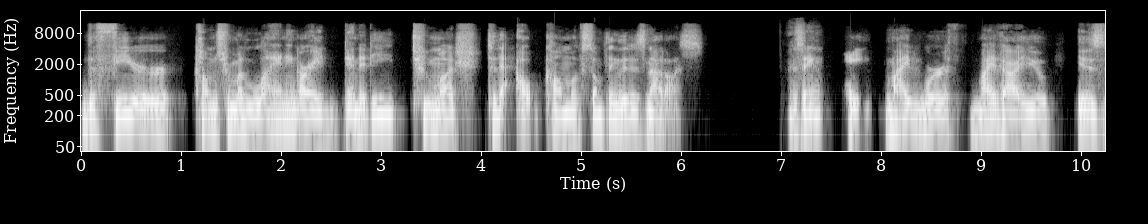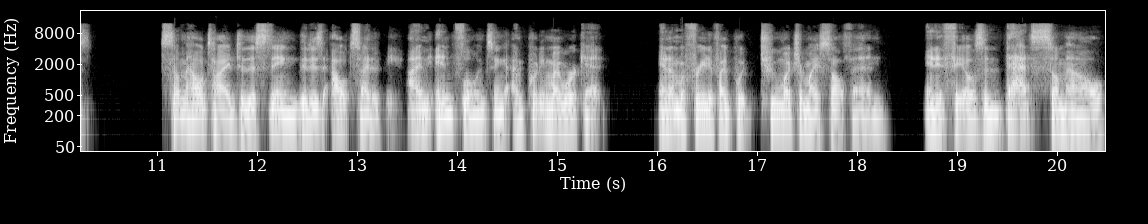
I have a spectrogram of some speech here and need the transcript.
the fear comes from aligning our identity too much to the outcome of something that is not us. And saying, hey, my worth, my value is somehow tied to this thing that is outside of me. I'm influencing, I'm putting my work in. And I'm afraid if I put too much of myself in and it fails, then that's somehow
